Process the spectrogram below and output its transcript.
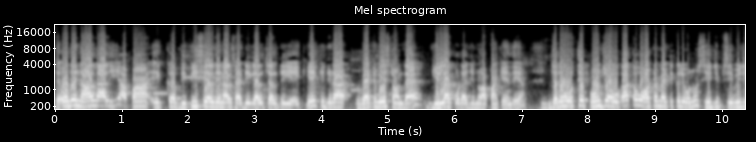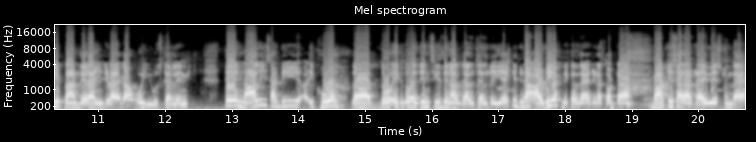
ਤੇ ਉਹਦੇ ਨਾਲ ਨਾਲ ਹੀ ਆਪਾਂ ਇੱਕ BPCL ਦੇ ਨਾਲ ਸਾਡੀ ਗੱਲ ਚੱਲ ਰਹੀ ਹੈ ਕਿ ਇਹ ਕਿ ਜਿਹੜਾ ਵੈਟ ਵੇਸਟ ਆਉਂਦਾ ਹੈ ਗਿੱਲਾ ਕੂੜਾ ਜਿਹਨੂੰ ਆਪਾਂ ਕਹਿੰਦੇ ਆ ਜਦੋਂ ਉੱਥੇ ਪਹੁੰਚ ਜਾਊਗਾ ਤਾਂ ਉਹ ਆਟੋਮੈਟਿਕਲੀ ਉਹਨੂੰ ਸੀਬੀਜੀ ਪਲਾਂਟ ਦੇ ਰਾਹੀਂ ਜਿਹੜਾ ਹੈਗਾ ਉਹ ਯੂਜ਼ ਕਰ ਲੈਣਗੇ। ਤੇ ਨਾਲ ਹੀ ਸਾਡੀ ਇੱਕ ਹੋਰ ਦੋ, ਇੱਕ ਦੋ ਏਜੰਸੀਜ਼ ਦੇ ਨਾਲ ਗੱਲ ਚੱਲ ਰਹੀ ਹੈ ਕਿ ਜਿਹੜਾ ਆਰਡੀਐਫ ਨਿਕਲਦਾ ਹੈ, ਜਿਹੜਾ ਤੁਹਾਡਾ ਬਾਕੀ ਸਾਰਾ ਡਰਾਈ ਵੇਸਟ ਹੁੰਦਾ ਹੈ,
